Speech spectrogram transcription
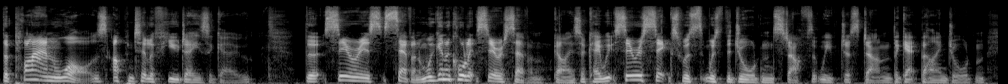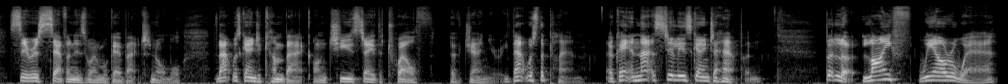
the plan was up until a few days ago that Series Seven. We're going to call it Series Seven, guys. Okay, we, Series Six was was the Jordan stuff that we've just done, the get behind Jordan. Series Seven is when we'll go back to normal. That was going to come back on Tuesday, the twelfth of January. That was the plan. Okay, and that still is going to happen. But look, life, we are aware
